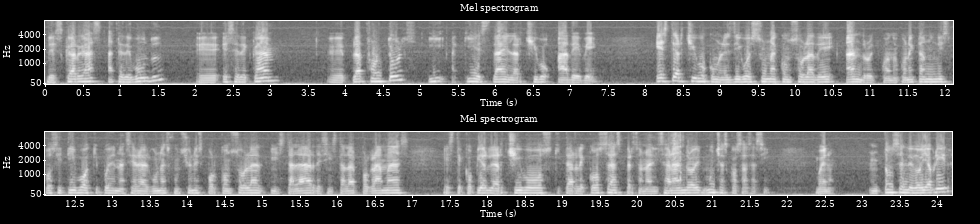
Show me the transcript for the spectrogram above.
Descargas ATD Bundle, eh, SDK, eh, Platform Tools y aquí está el archivo ADB. Este archivo, como les digo, es una consola de Android. Cuando conectan un dispositivo, aquí pueden hacer algunas funciones por consola, instalar, desinstalar programas, este, copiarle archivos, quitarle cosas, personalizar Android, muchas cosas así. Bueno, entonces le doy a abrir.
